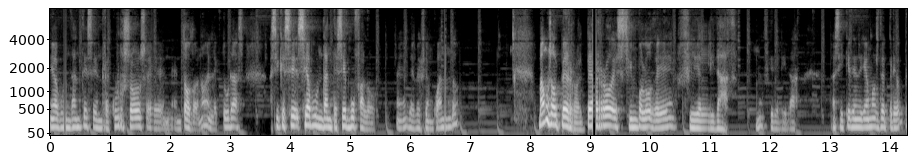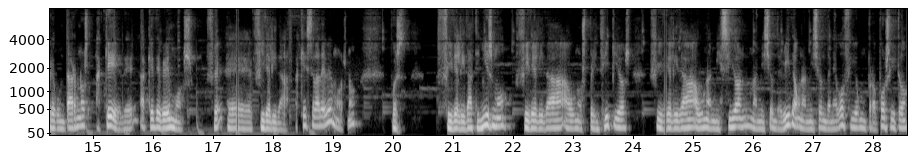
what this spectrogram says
eh, abundantes en recursos, en, todo, ¿no? en lecturas. Así que sé, abundante, sé búfalo eh, de vez en cuando. Vamos al perro. El perro es símbolo de fidelidad. Fidelidad. Así que tendríamos de preguntarnos a qué, a qué debemos eh, fidelidad, a qué se la debemos, ¿no? Pues fidelidad a ti mismo, fidelidad a unos principios, fidelidad a una misión, una misión de vida, una misión de negocio, un propósito,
